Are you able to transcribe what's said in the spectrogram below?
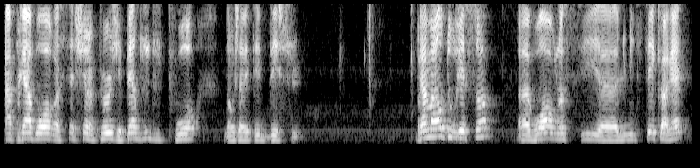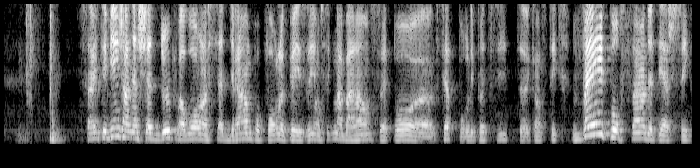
après avoir séché un peu, j'ai perdu du poids. Donc, j'avais été déçu. Vraiment hâte d'ouvrir ça. Euh, voir là, si euh, l'humidité est correcte. Ça aurait été bien j'en achète deux pour avoir un 7 grammes pour pouvoir le peser. On sait que ma balance n'est pas euh, faite pour les petites quantités. 20% de THC.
